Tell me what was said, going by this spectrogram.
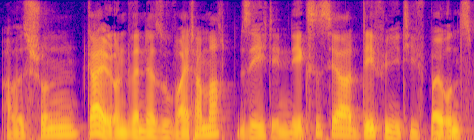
Aber ist schon geil. Und wenn der so weitermacht, sehe ich den nächstes Jahr definitiv bei uns.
